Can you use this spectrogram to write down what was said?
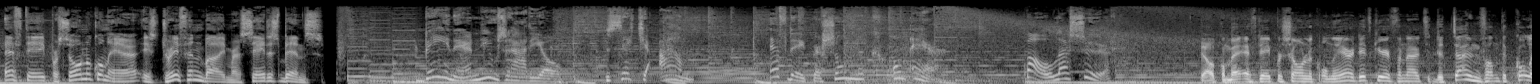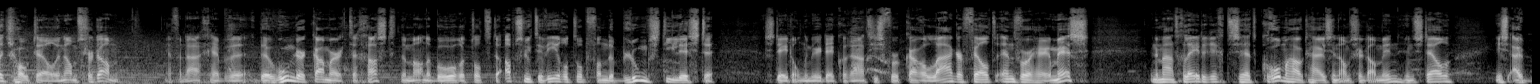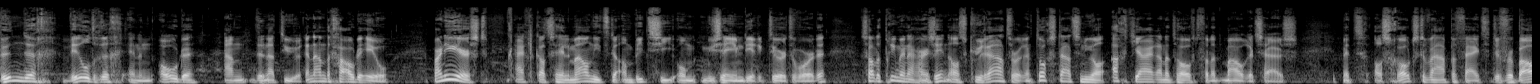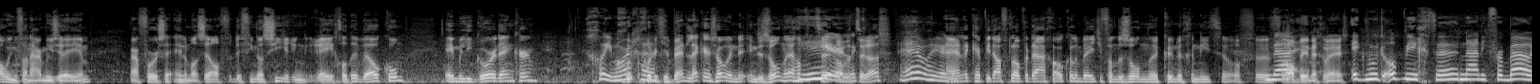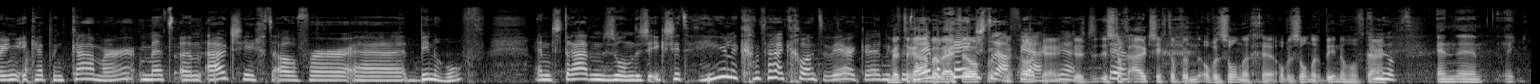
FD Persoonlijk On Air is driven by Mercedes-Benz. BNR Nieuwsradio. Zet je aan. FD Persoonlijk On Air. Paul Lasseur. Welkom bij FD Persoonlijk On Air. Dit keer vanuit de tuin van de College Hotel in Amsterdam. En vandaag hebben we de Woenderkammer te gast. De mannen behoren tot de absolute wereldtop van de bloemstylisten. Ze deden onder meer decoraties voor Karel Lagerfeld en voor Hermes. En een maand geleden richtten ze het Kromhouthuis in Amsterdam in. Hun stijl is uitbundig, wilderig en een ode aan de natuur en aan de Gouden Eeuw. Maar nu eerst. Eigenlijk had ze helemaal niet de ambitie om museumdirecteur te worden. Ze had het prima naar haar zin als curator en toch staat ze nu al acht jaar aan het hoofd van het Mauritshuis. Met als grootste wapenfeit de verbouwing van haar museum, waarvoor ze helemaal zelf de financiering regelde. Welkom, Emily Goordenker. Goedemorgen. Goed, dat je er bent. Lekker zo in de, in de zon hè, op, het, eh, op het terras. Helemaal heerlijk. Eindelijk heb je de afgelopen dagen ook al een beetje van de zon eh, kunnen genieten of uh, vooral binnen geweest? Ik moet opbiechten na die verbouwing. Ik heb een kamer met een uitzicht over uh, het Binnenhof. En stralende zon. Dus ik zit heerlijk vaak gewoon te werken. En ik Met vind helemaal geen straf. Ja, okay. ja. dus het is Ja. toch uitzicht op een, op een, zonnig, uh, op een zonnig binnenhof daar. Klopt. En uh,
